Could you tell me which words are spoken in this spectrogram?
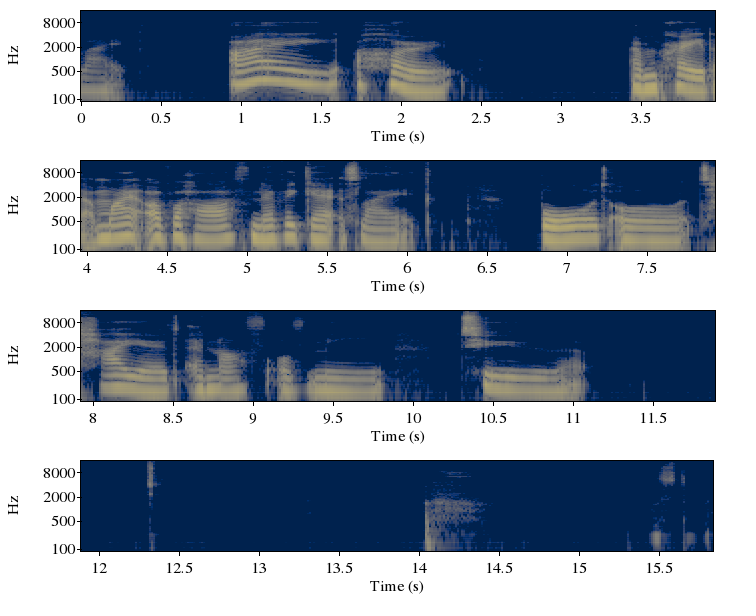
like, I hope and pray that my other half never gets like bored or tired enough of me to what's the word?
